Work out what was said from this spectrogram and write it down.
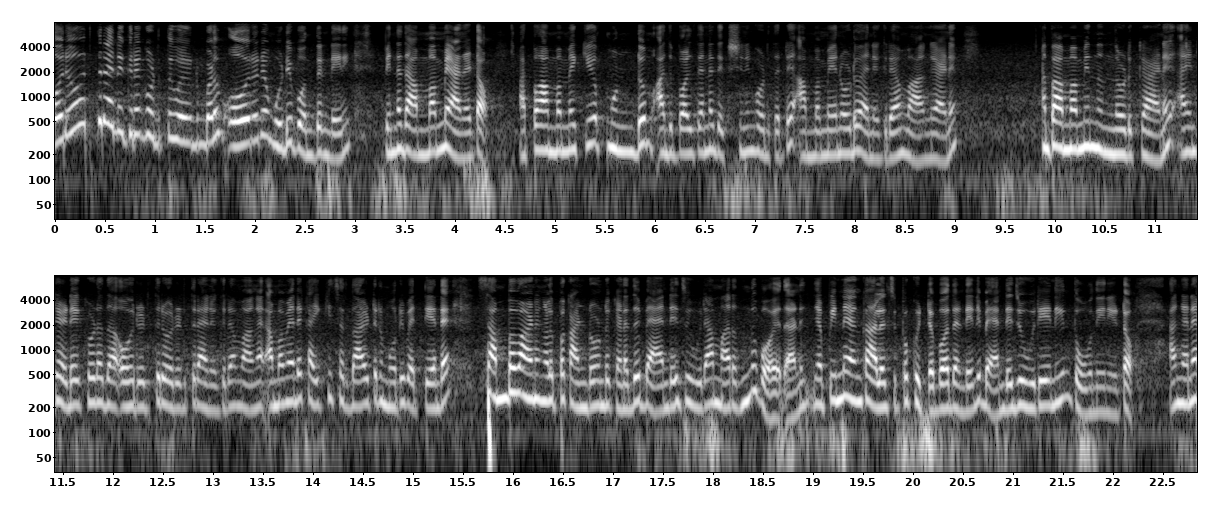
ഓരോരുത്തർ അനുഗ്രഹം കൊടുത്തു വരുമ്പോഴും ഓരോരോ മുടി പൊന്തുണ്ടേനി പിന്നെ അത് അമ്മമ്മയാണ് കേട്ടോ. അപ്പോൾ അമ്മമ്മയ്ക്ക് മുണ്ടും അതുപോലെ തന്നെ ദക്ഷിണയും കൊടുത്തിട്ട് അമ്മമ്മേനോടും അനുഗ്രഹം വാങ്ങുകയാണ്. അപ്പോൾ അമ്മമ്മ നിന്ന് കൊടുക്കുകയാണ് അതിന്റെ ഇടയിൽ കൂടെ അത് ഓരോരുത്തർ ഓരോരുത്തർ അനുഗ്രഹം വാങ്ങാൻ അമ്മമ്മേന്റെ കൈക്ക് ചെറുതായിട്ടൊരു മുറി പറ്റിയതിന്റെ സംഭവമാണ് നിങ്ങളിപ്പോൾ കണ്ടുകൊണ്ടിരിക്കുന്നത് ബാൻഡേജ് ഊരാൻ മറന്നു പോയതാണ്. ഞാൻ പിന്നെ ഞങ്ങൾക്ക് ആലോചിച്ചപ്പോൾ കുറ്റബോധം ഉണ്ടെങ്കിൽ ബാൻഡേജ് ഊരേനെയും തോന്നിയിനി കേട്ടോ അങ്ങനെ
